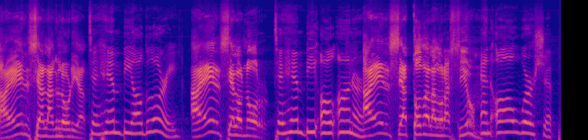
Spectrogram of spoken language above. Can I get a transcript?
A Él sea la gloria, To him be all glory. a Él sea el honor, To him be all honor a Él sea toda la adoración and all worship.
